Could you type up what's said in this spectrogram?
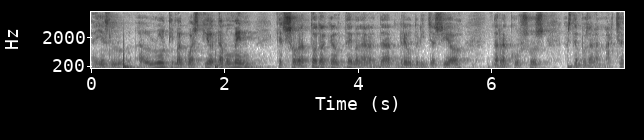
eh? i és l'última qüestió de moment que sobretot el tema de, de reutilització de recursos estem posant en marxa.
